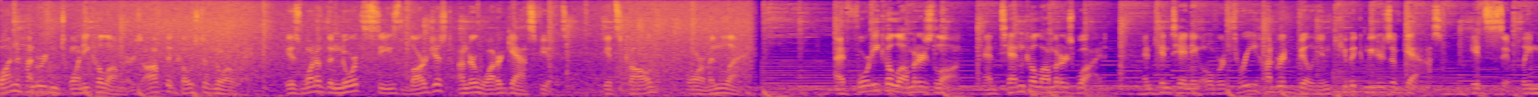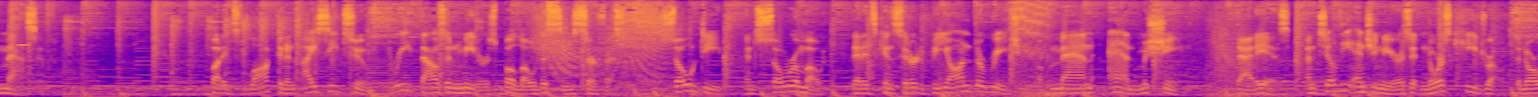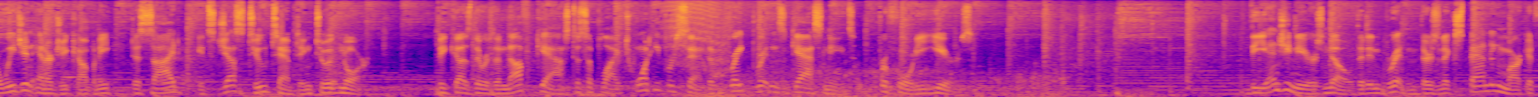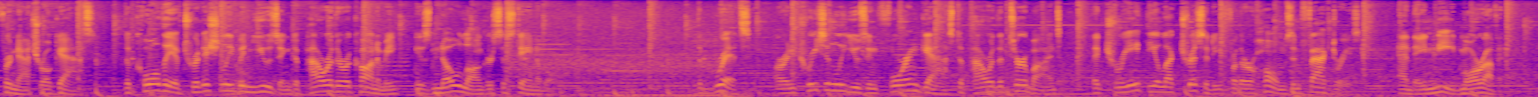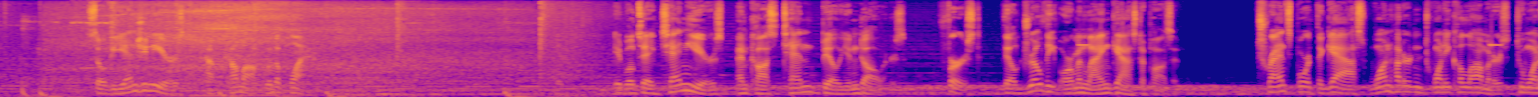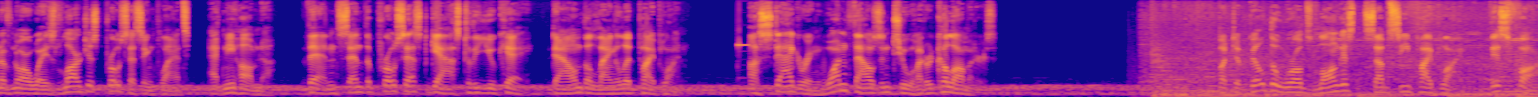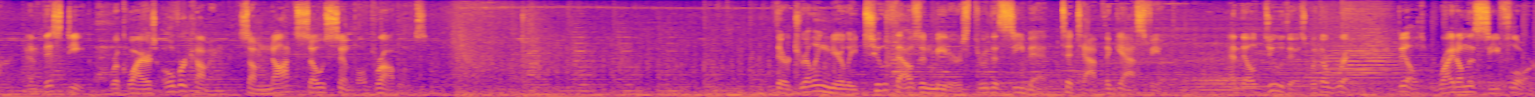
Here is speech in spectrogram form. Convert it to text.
120 kilometers off the coast of Norway is one of the North Sea's largest underwater gas fields. It's called Ormen Lange. At 40 kilometers long and 10 kilometers wide, and containing over 300 billion cubic meters of gas, it's simply massive. But it's locked in an icy tomb 3,000 meters below the sea surface, so deep and so remote that it's considered beyond the reach of man and machine. That is, until the engineers at Norsk Hydro, the Norwegian energy company, decide it's just too tempting to ignore. Because there is enough gas to supply 20% of Great Britain's gas needs for 40 years. The engineers know that in Britain there's an expanding market for natural gas. The coal they have traditionally been using to power their economy is no longer sustainable. The Brits are increasingly using foreign gas to power the turbines that create the electricity for their homes and factories, and they need more of it. So the engineers have come up with a plan. It will take 10 years and cost $10 billion. First, they'll drill the Ormen Lange gas deposit, transport the gas 120 kilometers to one of Norway's largest processing plants at Nyhamna, then send the processed gas to the UK down the Langeled pipeline, a staggering 1,200 kilometers. But to build the world's longest subsea pipeline this far and this deep requires overcoming some not so simple problems. They're drilling nearly 2,000 meters through the seabed to tap the gas field. And they'll do this with a rig built right on the sea floor.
